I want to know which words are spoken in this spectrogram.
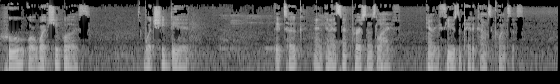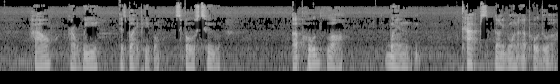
who or what she was, what she did, they took an innocent person's life and refused to pay the consequences. How are we, as black people, supposed to uphold the law when cops don't even want to uphold the law?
